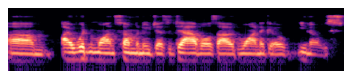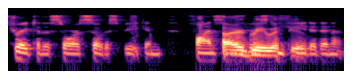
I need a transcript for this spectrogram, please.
um, I wouldn't want someone who just dabbles. I would want to go, you know, straight to the source, so to speak, and find someone who's competed you. in it.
